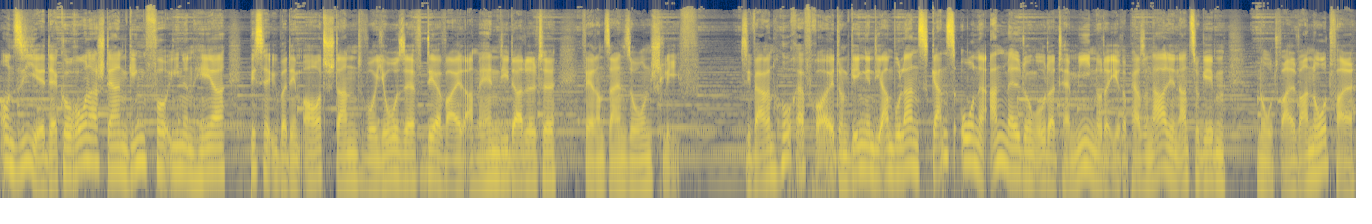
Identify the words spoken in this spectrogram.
Und siehe, der Corona-Stern ging vor ihnen her, bis er über dem Ort stand, wo Josef derweil am Handy daddelte, während sein Sohn schlief. Sie waren hocherfreut und gingen in die Ambulanz, ganz ohne Anmeldung oder Termin oder ihre Personalien anzugeben. Notfall war Notfall.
